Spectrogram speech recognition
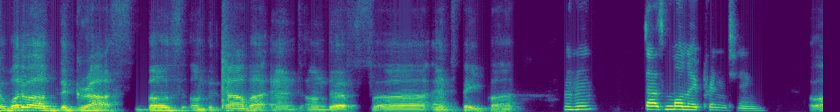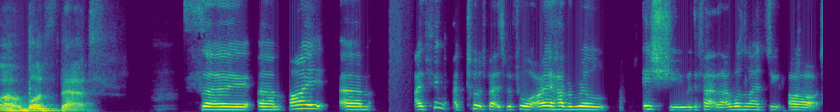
uh, what about the grass, both on the cover and on the f- uh, end paper? Mhm. That's mono printing. Uh, what's that? So um, I um, I think I've talked about this before. I have a real issue with the fact that I wasn't allowed to do art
